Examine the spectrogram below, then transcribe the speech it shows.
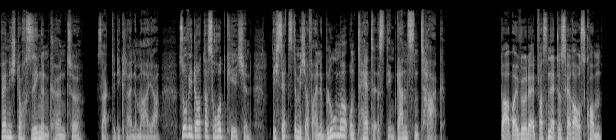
Wenn ich doch singen könnte, sagte die kleine Maja, so wie dort das Rotkehlchen. Ich setzte mich auf eine Blume und täte es den ganzen Tag. Dabei würde etwas Nettes herauskommen,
